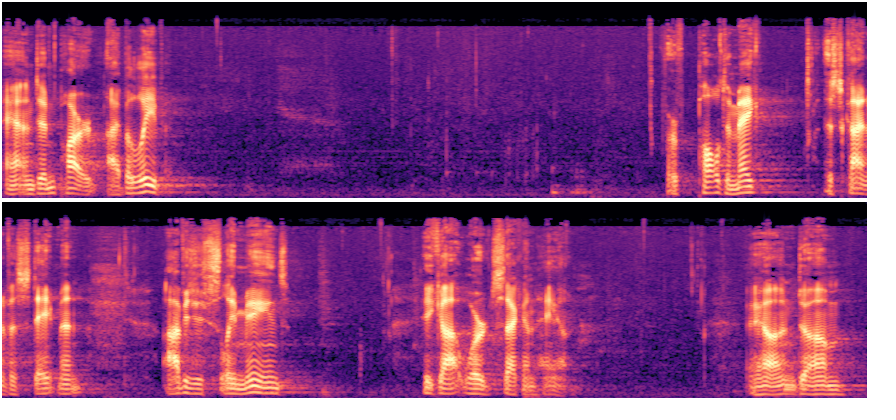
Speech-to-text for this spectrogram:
And in part, I believe it. For Paul to make this kind of a statement obviously means he got word secondhand. And um,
